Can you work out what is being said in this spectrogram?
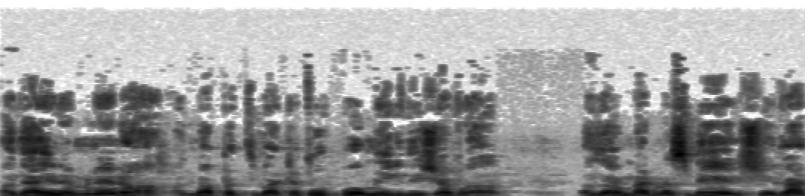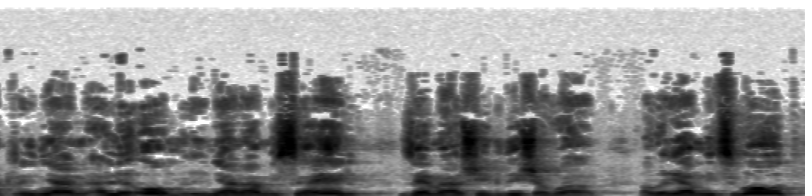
עדיין הם בני נוח. אז מה, מה כתוב פה מי הקדיש אברהם? אז הרמב"ן מסביר שרק לעניין הלאום, לעניין עם ישראל, זה מה שהקדיש אברהם. אבל לעניין מצוות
